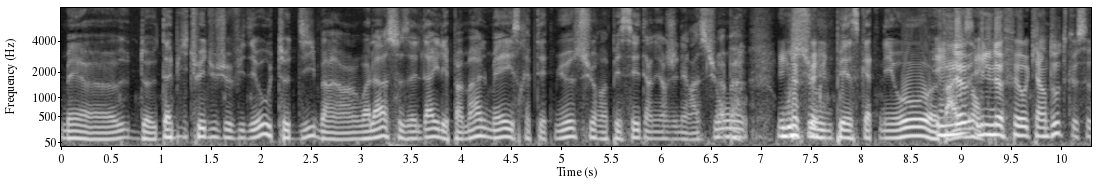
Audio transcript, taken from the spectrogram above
mais euh, d'habitué du jeu vidéo, où tu te dis, ben voilà, ce Zelda il est pas mal, mais il serait peut-être mieux sur un PC dernière génération, Ah bah, Il ou ne sur fait- une PS4 Neo, euh, il, par ne, exemple. il ne fait aucun doute que ce,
